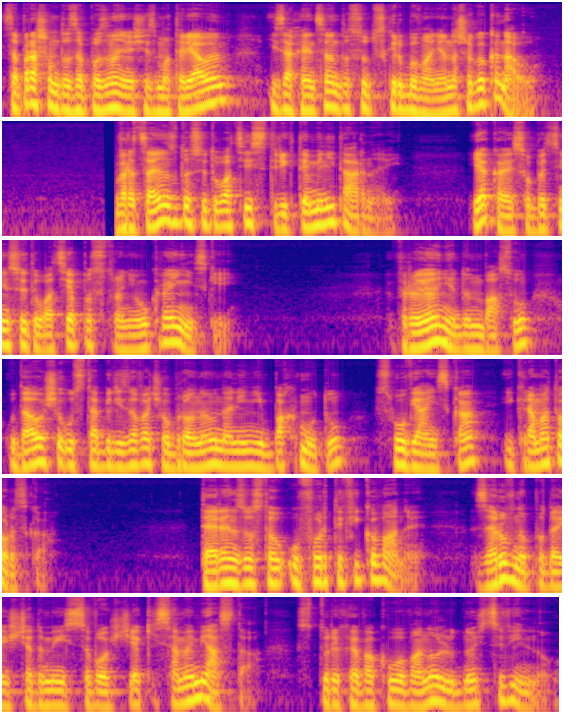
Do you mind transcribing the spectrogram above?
Zapraszam do zapoznania się z materiałem i zachęcam do subskrybowania naszego kanału. Wracając do sytuacji stricte militarnej. Jaka jest obecnie sytuacja po stronie ukraińskiej? W rejonie Donbasu udało się ustabilizować obronę na linii Bachmutu, Słowiańska i Kramatorska. Teren został ufortyfikowany, zarówno podejścia do miejscowości, jak i same miasta, z których ewakuowano ludność cywilną.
